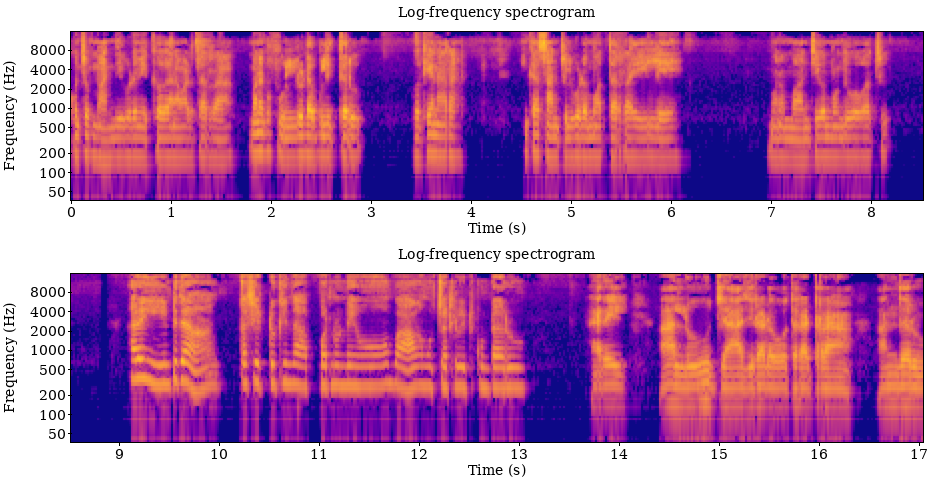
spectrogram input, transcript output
కొంచెం మంది కూడా ఎక్కువ కనబడతారా మనకు ఫుల్ డబ్బులు ఇస్తారు. ఓకేనారా ఇంకా సంచులు కూడా మొత్తారా వీళ్ళే. మనం మంచిగా ముందు పోవచ్చు. అరే ఏంటిదా? ఇంకా చెట్టు కింద అప్పటి నుండేమో బాగా ముచ్చట్లు పెట్టుకుంటారు. అరే వాళ్ళు జాజిరాడ పోతారట్రా. అందరూ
